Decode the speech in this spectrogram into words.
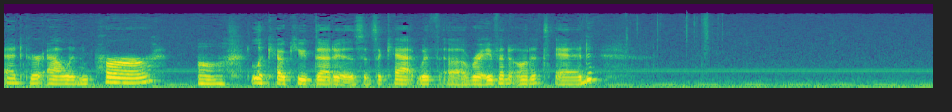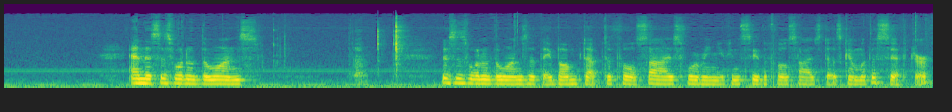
Edgar Allan Purr. Uh, look how cute that is. It's a cat with a raven on its head. And this is one of the ones this is one of the ones that they bumped up to full size for me, and you can see the full size does come with a sifter.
